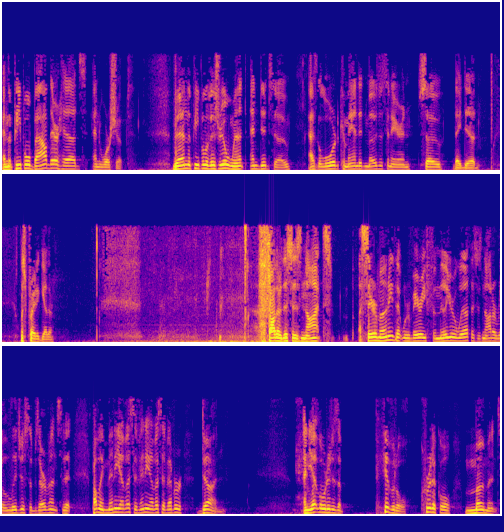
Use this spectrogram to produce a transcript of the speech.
And the people bowed their heads and worshipped. Then the people of Israel went and did so, as the Lord commanded Moses and Aaron, so they did. Let's pray together. Father, this is not a ceremony that we're very familiar with. This is not a religious observance that probably many of us, if any of us, have ever done. And yet, Lord, it is a pivotal, critical moment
